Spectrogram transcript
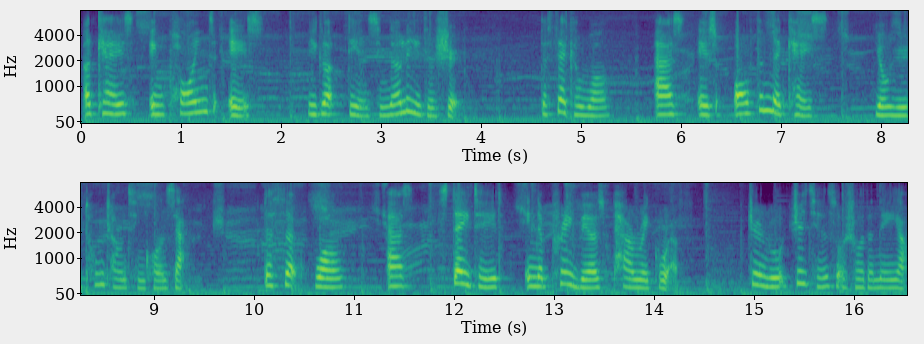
A case in point is 一个典型的例子是 the second one, as is often the case，由于通常情况下 The third one, as stated in the previous paragraph，正如之前所说的那样。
